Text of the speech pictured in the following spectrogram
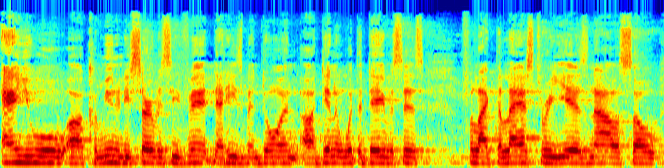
annual uh, community service event that he's been doing, uh, dealing with the Davises for like the last three years now. So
